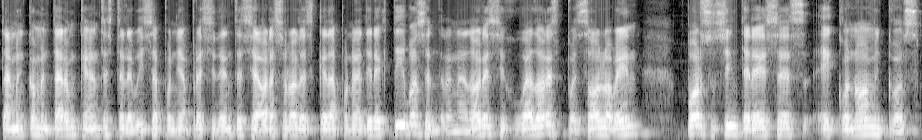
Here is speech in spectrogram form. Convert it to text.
También comentaron que antes Televisa ponía presidentes y ahora solo les queda poner directivos, entrenadores y jugadores, pues solo ven por sus intereses económicos.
